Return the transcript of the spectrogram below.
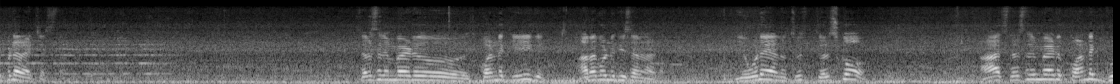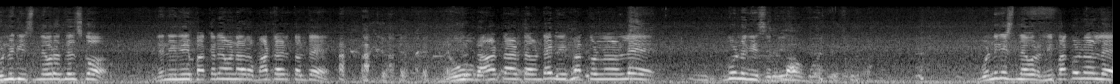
ఇప్పుడే రాచేస్తాం సిరసలింబాడు కొండకి అరగొండ గీశారన్నాడు ఎవడే నువ్వు చూసి తెలుసుకో. ఆ సిరసలింబాడు కొండకి గుండె గీసింది ఎవరో తెలుసుకో. నేను నీ పక్కనే ఉన్నారు మాట్లాడుతుంటే నువ్వు మాట్లాడుతూ ఉంటే నీ పక్కన ఉన్న వాళ్ళే గుండె గీసింది. గుండె గీసింది. ఎవరు? నీ పక్కన వాళ్ళే.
